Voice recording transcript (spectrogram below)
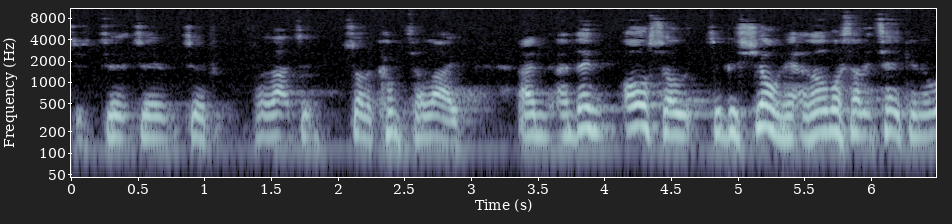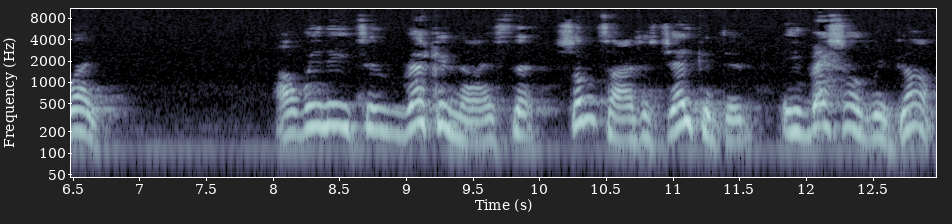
to, to, to, to for that to sort of come to life. And, and then also to be shown it and almost have it taken away. And we need to recognize that sometimes, as Jacob did, he wrestled with God.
